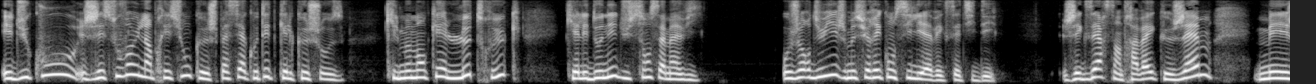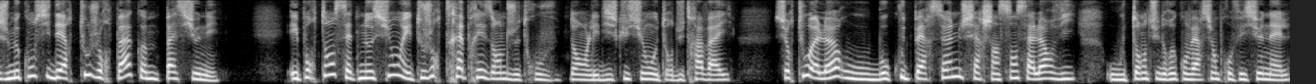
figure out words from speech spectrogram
Et du coup, j'ai souvent eu l'impression que je passais à côté de quelque chose, qu'il me manquait le truc qui allait donner du sens à ma vie. Aujourd'hui, je me suis réconciliée avec cette idée. J'exerce un travail que j'aime, mais je me considère toujours pas comme passionnée. Et pourtant, cette notion est toujours très présente, je trouve, dans les discussions autour du travail. Surtout à l'heure où beaucoup de personnes cherchent un sens à leur vie ou tentent une reconversion professionnelle.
